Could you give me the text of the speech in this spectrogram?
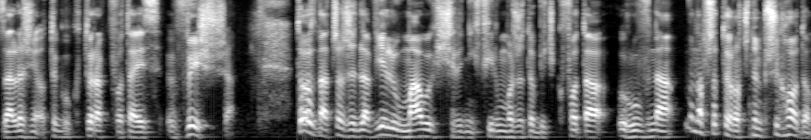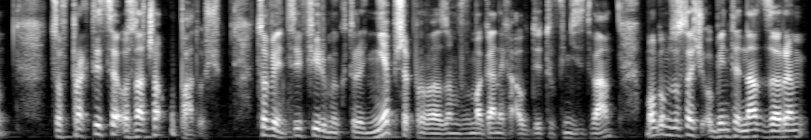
zależnie od tego, która kwota jest wyższa. To oznacza, że dla wielu małych i średnich firm może to być kwota równa no, na przykład rocznym przychodom, co w praktyce oznacza upadłość. Co więcej, firmy, które nie przeprowadzą wymaganych audytów NIS-2 mogą zostać objęte nadzorem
